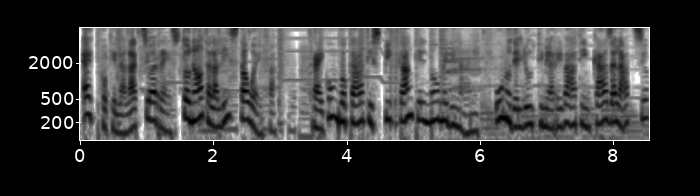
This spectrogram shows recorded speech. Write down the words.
ecco che la Lazio Arresto nota la lista UEFA. Tra i convocati spicca anche il nome di Nani, uno degli ultimi arrivati in casa Lazio,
